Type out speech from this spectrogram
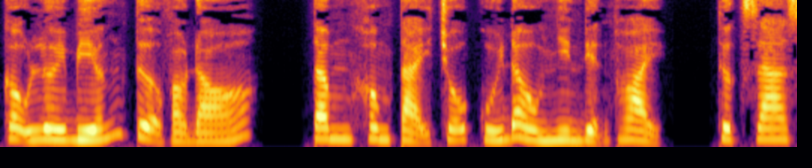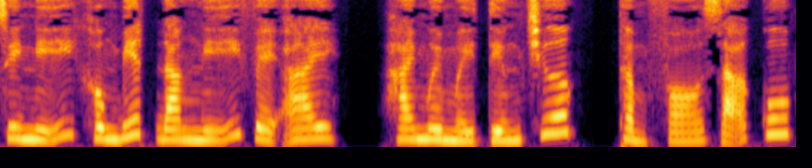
cậu lười biếng tựa vào đó, tâm không tại chỗ cúi đầu nhìn điện thoại, thực ra suy nghĩ không biết đang nghĩ về ai, hai mươi mấy tiếng trước, thẩm phó giã cúp.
